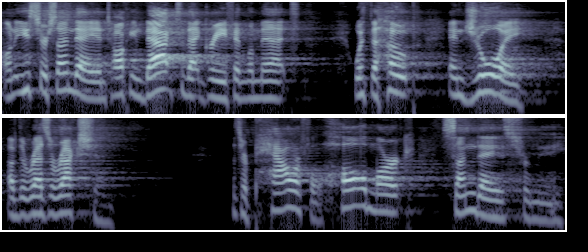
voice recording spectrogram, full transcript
on Easter Sunday and talking back to that grief and lament with the hope and joy of the resurrection. Those are powerful, hallmark Sundays for me.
